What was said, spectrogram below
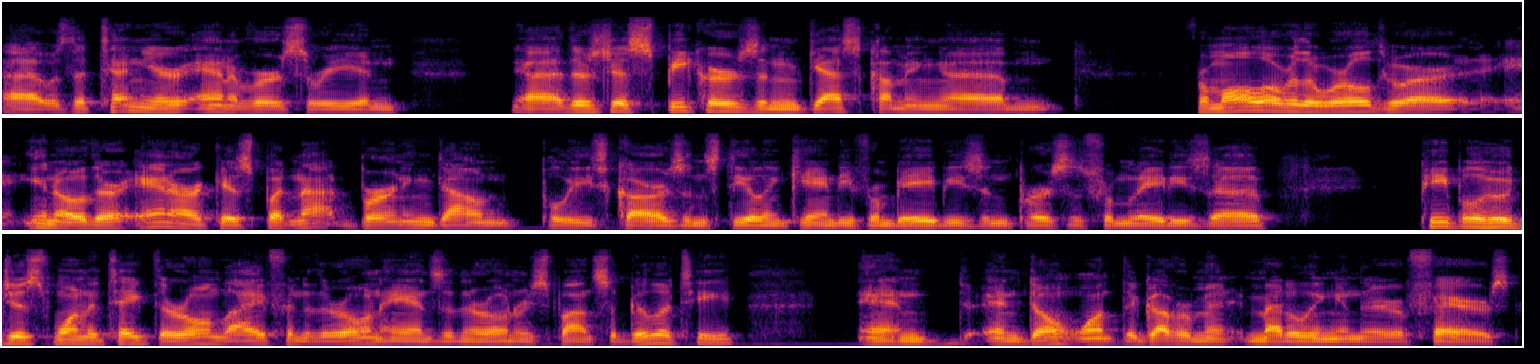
Uh, it was the 10 year anniversary, and uh, there's just speakers and guests coming um, from all over the world who are, you know, they're anarchists, but not burning down police cars and stealing candy from babies and purses from ladies. Uh, people who just want to take their own life into their own hands and their own responsibility, and and don't want the government meddling in their affairs.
